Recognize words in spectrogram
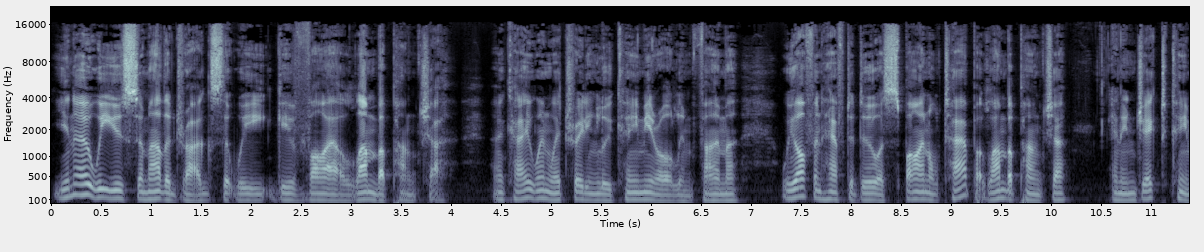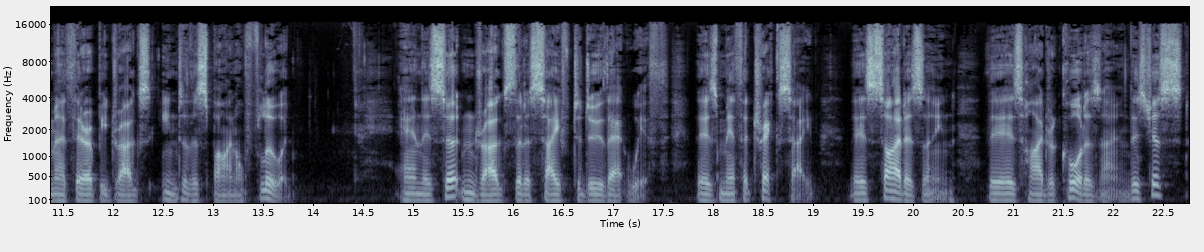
you know, we use some other drugs that we give via lumbar puncture. Okay, when we're treating leukemia or lymphoma, we often have to do a spinal tap, a lumbar puncture, and inject chemotherapy drugs into the spinal fluid. And there's certain drugs that are safe to do that with. There's methotrexate, there's cytosine, there's hydrocortisone. There's just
